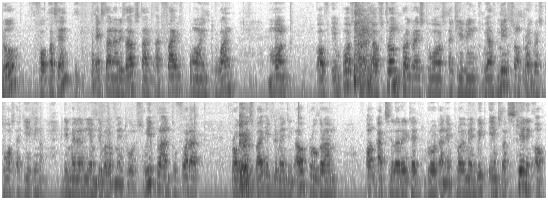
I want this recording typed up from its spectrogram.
low, 4%. External reserves stand at 5.1 month of imports and we have strong progress towards achieving, we have made strong progress towards achieving the Millennium Development Goals. We plan to further progress by implementing our program on accelerated growth and employment, which aims at scaling up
